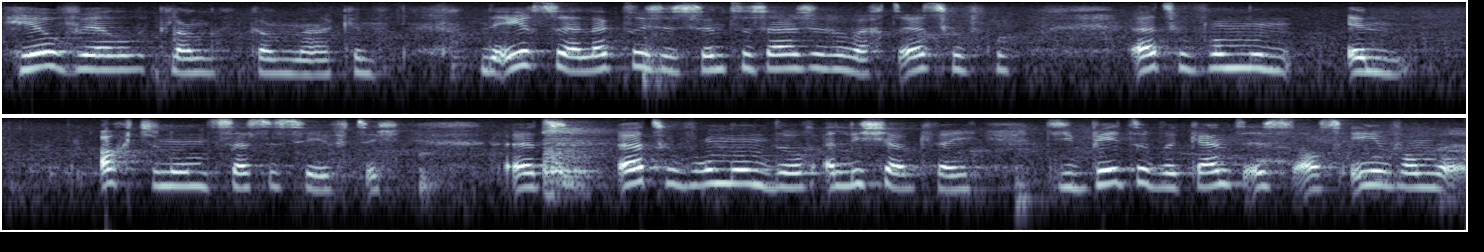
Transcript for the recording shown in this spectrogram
heel veel klanken kan maken. De eerste elektrische synthesizer werd uitgevo- uitgevonden in 1876. Uit- uitgevonden door Alicia Gray, die beter bekend is als een van de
